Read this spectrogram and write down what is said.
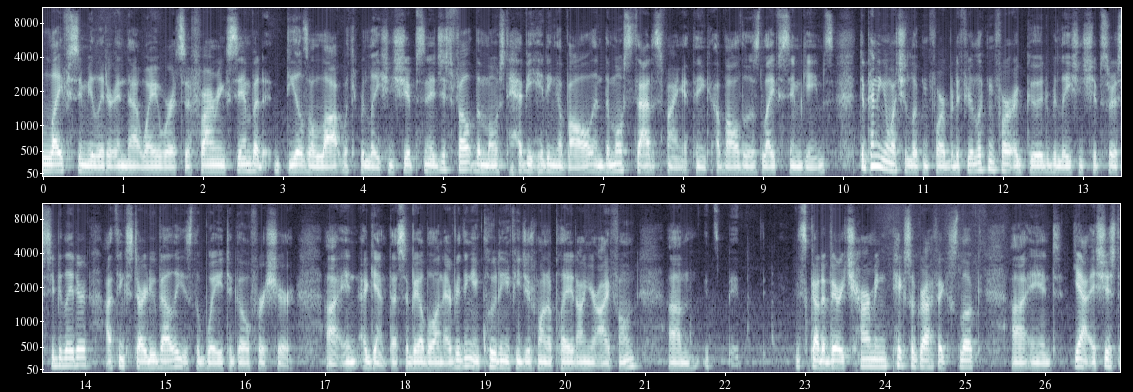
life simulator in that way where it's a farming sim but it deals a lot with relationships and it just felt the most heavy hitting of all and the most satisfying i think of all those life sim games depending on what you're looking for. But if you're looking for a good relationship sort of simulator i think stardew valley is the way to go for sure. Uh, and again that's available on everything including if you just want to play it on your iphone. Um, it's it, it's got a very charming pixel graphics look uh, and yeah it's just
